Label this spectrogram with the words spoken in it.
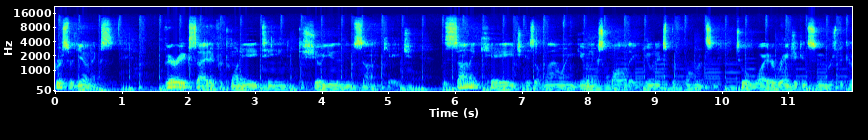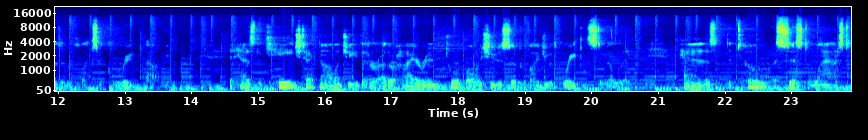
Chris with Yonex. Very excited for 2018 to show you the new Sonicage. The Sonicage is allowing Yonex quality, Yonex performance to a wider range of consumers because it reflects a great value. It has the cage technology that our other higher end tour quality shoes, so it provides you with great stability. Has the toe assist last,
